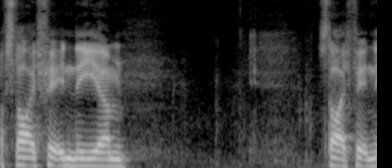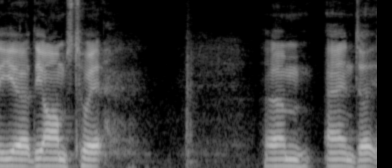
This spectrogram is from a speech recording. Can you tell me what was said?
I've started fitting the um started fitting the uh, the arms to it. Um, and uh,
